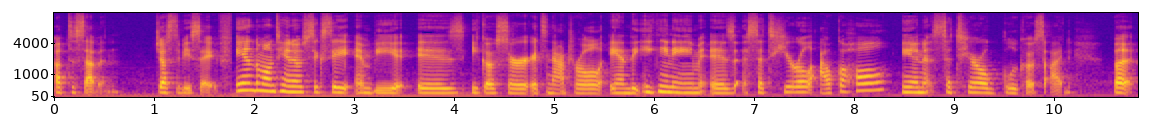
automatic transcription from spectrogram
up to seven just to be safe. And the Montanov 68 MB is EcoCert, it's natural, and the INCI name is cetearyl alcohol and cetearyl glucoside but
